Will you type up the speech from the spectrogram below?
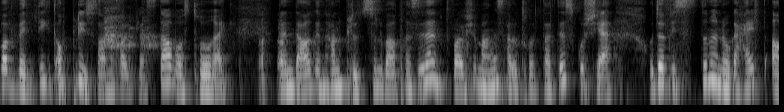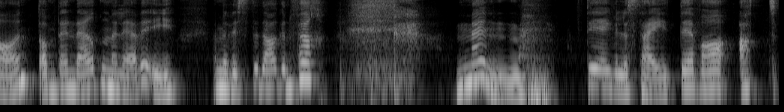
var veldig opplysende for de fleste av oss, tror jeg. Den dagen han plutselig var president, Det var jo ikke mange som hadde trodd at det skulle skje. Og da visste vi noe helt annet om den verden vi lever i enn vi visste dagen før. Men det jeg ville si, det var at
